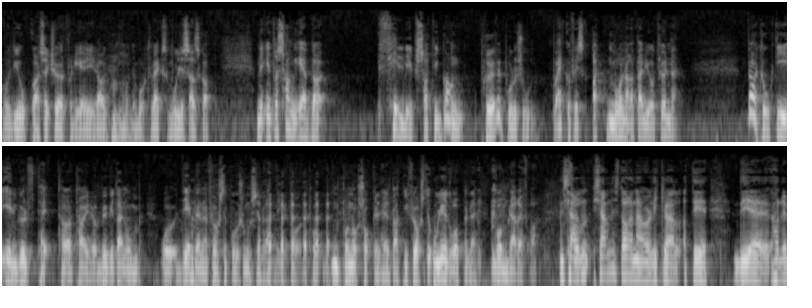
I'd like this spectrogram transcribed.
og de oppga seg sjøl, for de i dag måtte borte vekk som oljeselskap. Men det interessante er at da Philip satte i gang prøveproduksjon på Ekofisk 18 måneder etter de gjort funnet, da tok de inn Gulf Tide og bygget den om. Og det ble den første produksjonsinnretningen på, på, på norsk sokkel i det hele tatt. De første oljedråpene kom derifra. Men kjernen, kjernehistorien er jo likevel at de, de hadde,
